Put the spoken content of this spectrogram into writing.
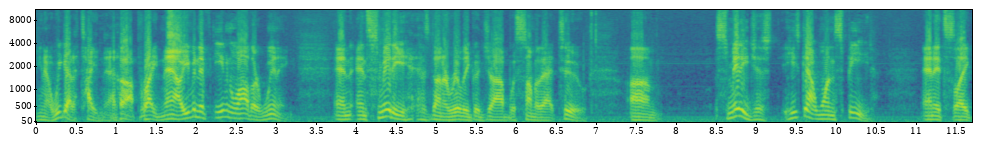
you know, we got to tighten that up right now, even if even while they're winning, and and Smitty has done a really good job with some of that too. Um, Smitty just he's got one speed. And it's like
